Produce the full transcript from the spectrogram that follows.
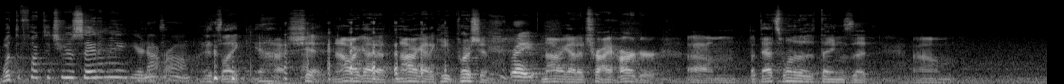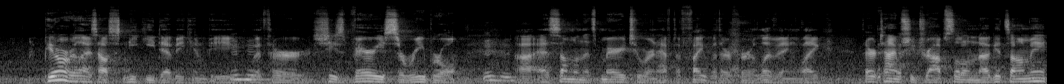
what the fuck did you just say to me? You're not wrong. It's like, yeah, shit. Now I gotta, now I gotta keep pushing. Right. Now I gotta try harder. Um, but that's one of the things that um, people don't realize how sneaky Debbie can be Mm-hmm. with her. She's very cerebral. Uh, as someone that's married to her and have to fight with her for a living, like. There are times she drops little nuggets on me,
